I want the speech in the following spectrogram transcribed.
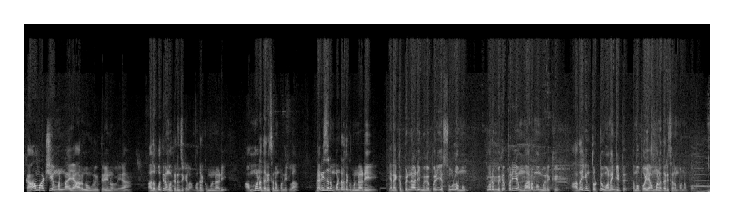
காமாட்சி அம்மன்னா யாருன்னு உங்களுக்கு தெரியணும் இல்லையா? அதை பத்தி நம்ம தெரிஞ்சுக்கலாம். அதற்கு முன்னாடி அம்மனை தரிசனம் பண்ணிக்கலாம். தரிசனம் பண்ணுறதுக்கு முன்னாடி எனக்கு பின்னாடி மிகப்பெரிய சூளமும் ஒரு மிகப்பெரிய மரமும் இருக்குது அதையும் தொட்டு வணங்கிட்டு நம்ம போய் அம்மனை தரிசனம் பண்ண போகலாம்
